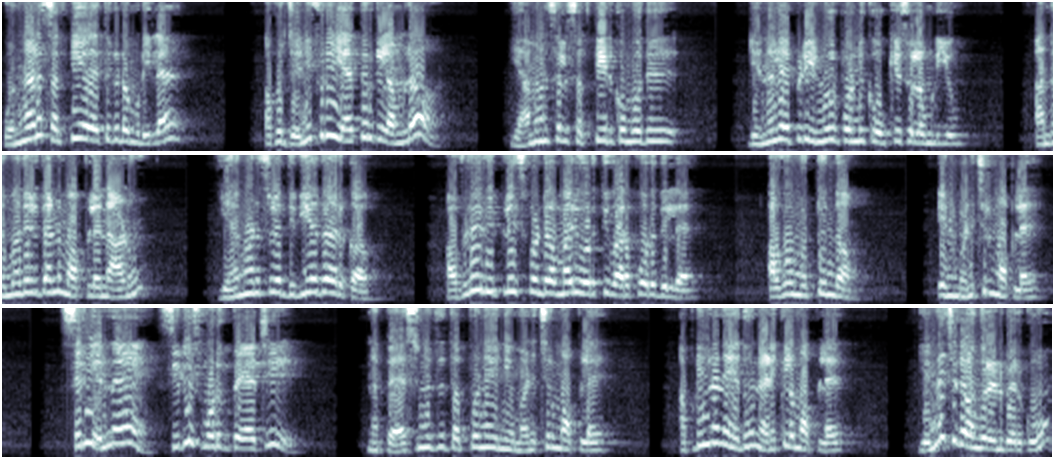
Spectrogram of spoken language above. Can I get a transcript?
உன்னால சக்தியை ஏத்துக்கிட முடியல. அப்ப ஜெனிஃபரை ஏத்திருக்கலாம்ல? என் மனசுல சக்தி இருக்கும்போது என்னால எப்படி இன்னொரு பொண்ணுக்கு ஓகே சொல்ல முடியும்? அந்த மாதிரி தானே மாப்பிள்ள நானும்? என் மனசுல திவ்யா தான் இருக்கா? அவளே ரிப்ளேஸ் பண்ற மாதிரி ஒருத்தி வரப்போறது இல்ல அவ மட்டும்தான். என்ன மன்னிச்சிரு மாப்பிள்ள. சரி என்ன? சீரியஸ் மூடுக்கு போயாச்சு? நான் பேசுனது தப்புன்னு நீ மன்னிச்சிரு மாப்பிள்ள. அப்படின்னு நான் எதுவும் நினைக்கல மாப்பிள்ள. என்ன சொல்ல அவங்க ரெண்டு பேருக்கும்?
